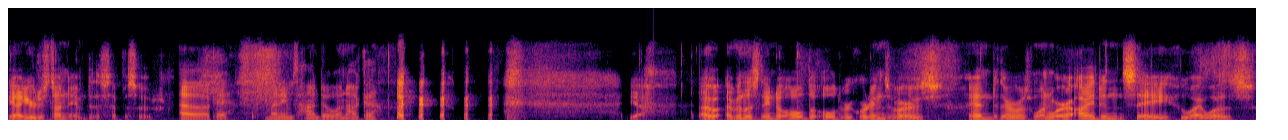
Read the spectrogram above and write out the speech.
Yeah, you're just unnamed this episode. Oh, okay. My name's Hondo Ohnaka. Yeah. I, I've been listening to old old recordings of ours, and there was one where I didn't say who I was,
